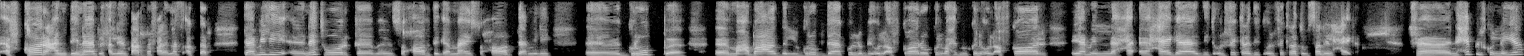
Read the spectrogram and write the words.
الأفكار عندنا بيخلينا نتعرف على ناس أكتر. تعملي network من صحاب تجمعي صحاب تعملي group مع بعض. ال group ده كله بيقول أفكاره كل واحد ممكن يقول أفكار يعمل حاجة دي تقول فكرة دي تقول فكرة توصلي لحاجة. فنحب الكلية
